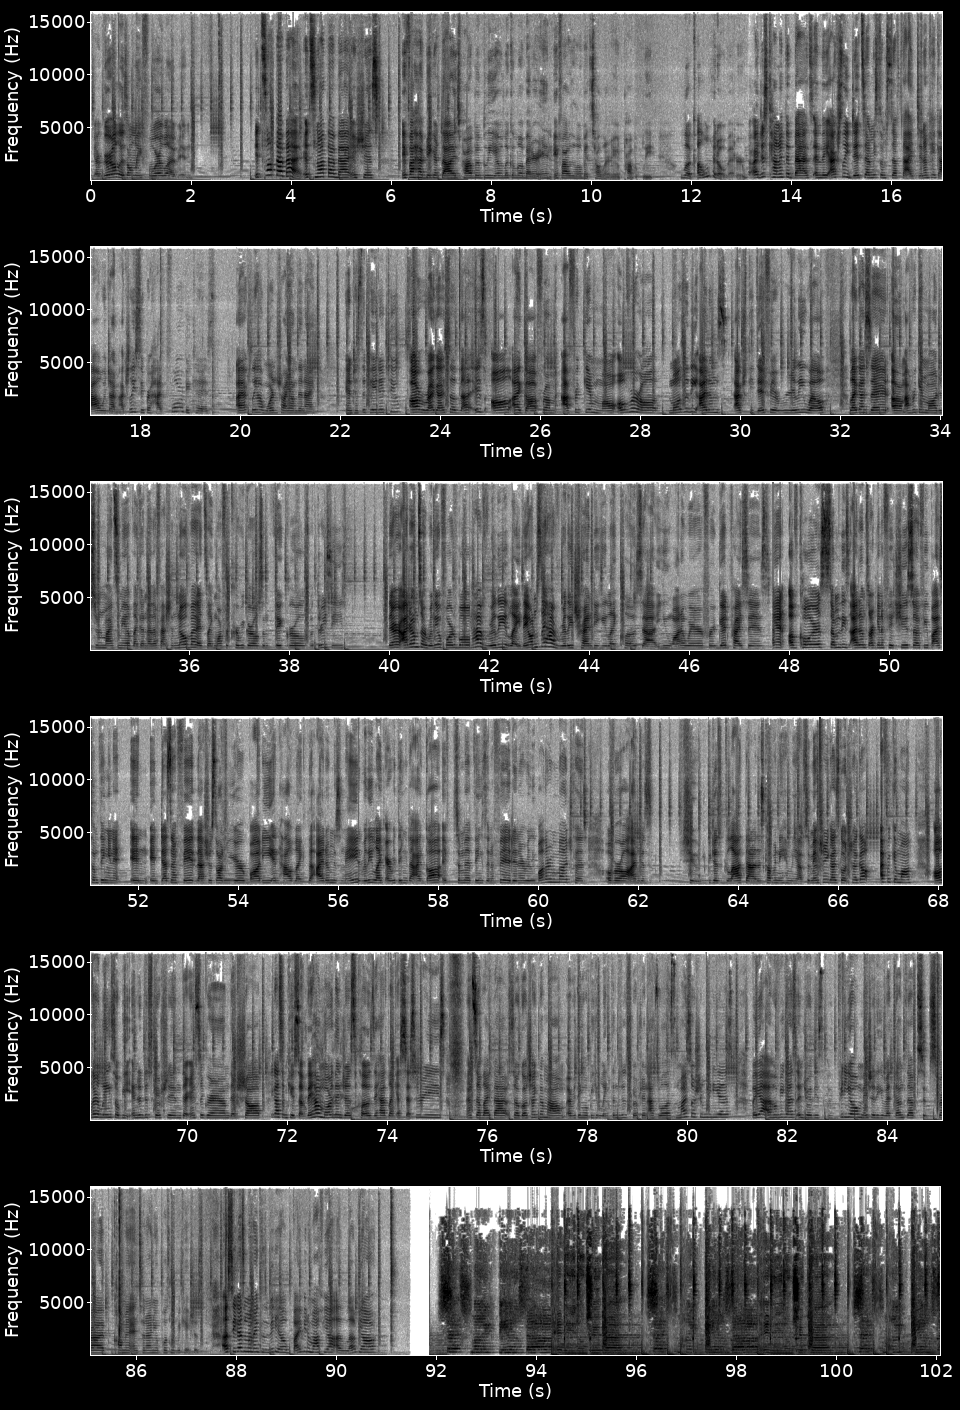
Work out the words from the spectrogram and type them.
Your girl is only 4'11 it's not that bad. It's not that bad. It's just if i had bigger thighs probably it would look a little better. And if i was a little bit taller it would probably look a little better. I just counted the bags and they actually did send me some stuff that I didn't pick out which I'm actually super hyped for because I actually have more to try on than I anticipated to. Alright guys, so that is all I got from African Mall. Overall, most of the items actually did fit really well. Like I said, um, African Mall just reminds me of like another Fashion Nova. It's like more for curvy girls and thick girls with three C's. Their items are really affordable. They have really like they honestly have really trendy like clothes that you want to wear for good prices. And of course, some of these items aren't going to fit you. So if you buy something and it and it doesn't fit, that's just on your body and how like the item is made. I really like everything that I got. If some of the things didn't fit, it didn't really bother me much because overall I'm just shoot just glad that. This company hit me up. So make sure you guys go check out african mall all their links will be in the description their instagram their shop. They got some cute stuff. They have more than just clothes. They have like accessories and stuff like that. So go check them out. Everything will be linked in the description as well as my social medias. But yeah i hope you guys enjoyed this video. Make sure to give it a thumbs up subscribe comment and turn on your post notifications. I'll see you guys in my next video. Bye vita mafia. I love y'all Sex, money, bills, die. Baby, don't you cry. Sex, money, bills, die. Baby, don't you cry. Sex, money, bills, die.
